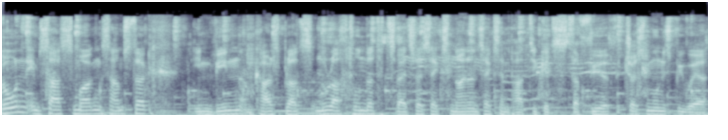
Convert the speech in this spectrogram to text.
Swoon im SAS morgen Samstag in Wien am Karlsplatz. 0800 226 996 ein paar Tickets dafür für Joyce Moon is Beware.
